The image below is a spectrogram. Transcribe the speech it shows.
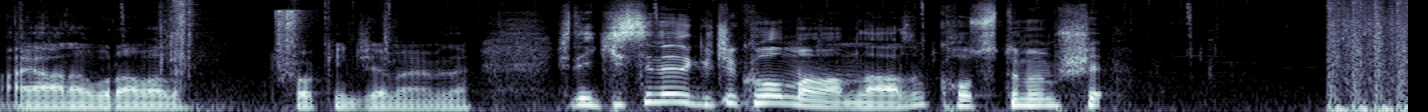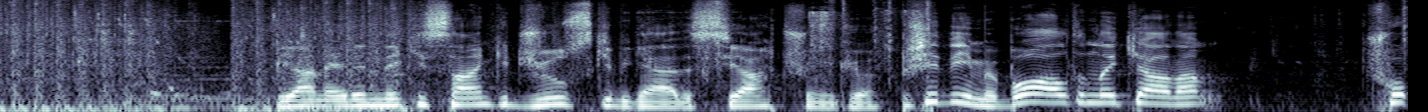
Ayağına vuramadım. Çok ince mermiler. İşte ikisinde de gıcık olmamam lazım. Kostümüm şey... Bir an elindeki sanki Jules gibi geldi. Siyah çünkü. Bir şey diyeyim mi? Bu altındaki adam çok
